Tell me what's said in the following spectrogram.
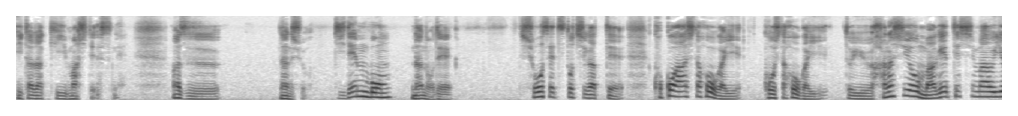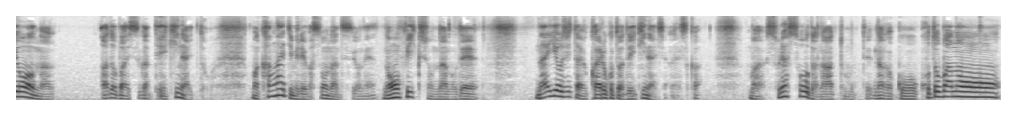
いただきましてですね。まず、なんでしょう。自伝本なので、小説と違って、ここはああした方がいい、こうした方がいいという話を曲げてしまうようなアドバイスができないと。まあ考えてみればそうなんですよね。ノンフィクションなので、内容自体を変えることはできないじゃないですか。まあそりゃそうだなと思って、なんかこう言葉の、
